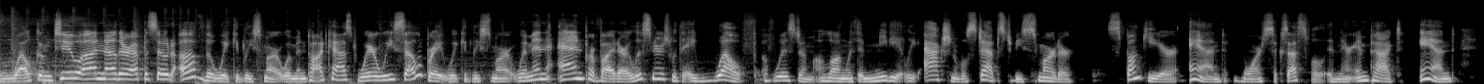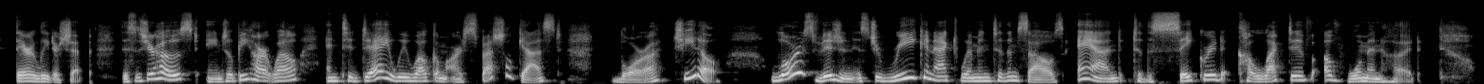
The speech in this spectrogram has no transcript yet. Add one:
Welcome to another episode of the Wickedly Smart Women podcast, where we celebrate wickedly smart women and provide our listeners with a wealth of wisdom, along with immediately actionable steps to be smarter, spunkier, and more successful in their impact and their leadership. This is your host, Angel B. Hartwell, and today we welcome our special guest, Laura Cheadle. Laura's vision is to reconnect women to themselves and to the sacred collective of womanhood.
